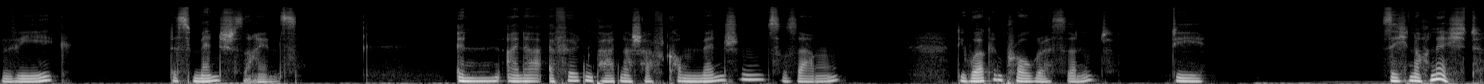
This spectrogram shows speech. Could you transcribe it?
Weg des Menschseins. In einer erfüllten Partnerschaft kommen Menschen zusammen, die Work in Progress sind, die sich noch nicht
